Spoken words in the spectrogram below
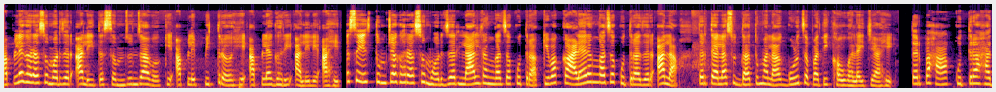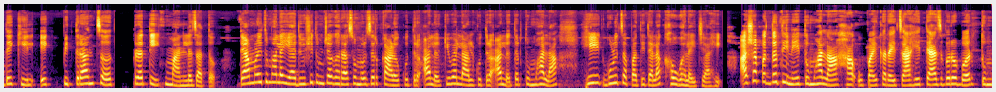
आपल्या घरासमोर जर आली तर समजून जावं की आपले पित्र हे आपल्या घरी आलेले आहेत. तसेच तुमच्या घरासमोर जर लाल रंगाचा कुत्रा किंवा काळ्या रंगाचा कुत्रा जर आला तर त्याला सुद्धा तुम्हाला गुळ चपाती खाऊ घालायची आहे. तर पहा कुत्रा हा देखील एक पित्रांचं प्रतीक मानलं जातं. त्यामुळे तुम्हाला या दिवशी तुमच्या घरासमोर जर काळं कुत्रं आलं किंवा लाल कुत्रं आलं तर तुम्हाला ही गुळ चपाती त्याला खाऊ घालायची आहे. अशा पद्धतीने तुम्हाला हा उपाय करायचा आहे. त्याचबरोबर तुम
